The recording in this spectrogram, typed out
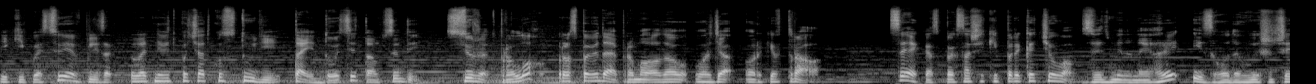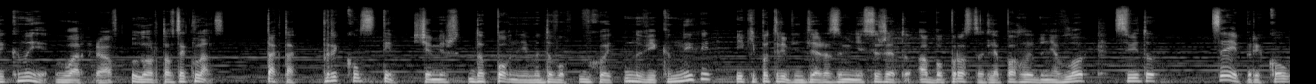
який працює в Blizzard ледь не від початку студії, та й досі там сидить. Сюжет прологу розповідає про молодого вождя орків Трала, це якраз персонаж, який перекочував з відміненої гри і згодом вишедшої книги Warcraft Lord of the Clans. Так так, прикол з тим, що між доповненнями до WoW виходять нові книги, які потрібні для розуміння сюжету або просто для поглиблення в лор світу. Цей прикол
